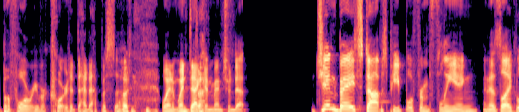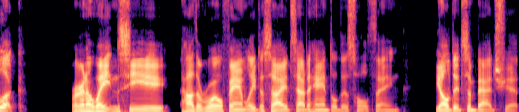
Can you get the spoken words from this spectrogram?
before we recorded that episode when when Decken mentioned it. Jinbei stops people from fleeing and is like, "Look, we're gonna wait and see how the royal family decides how to handle this whole thing. Y'all did some bad shit."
